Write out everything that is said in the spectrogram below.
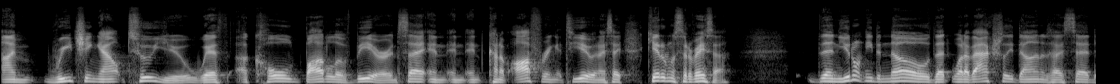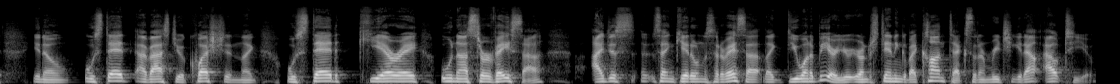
I'm reaching out to you with a cold bottle of beer and say and and, and kind of offering it to you, and I say, "Quiero una cerveza." Then you don't need to know that what I've actually done is I said, you know, usted, I've asked you a question like, usted quiere una cerveza. I just saying quiero una cerveza, like, do you want a beer? You're, you're understanding it by context that I'm reaching it out, out to you.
